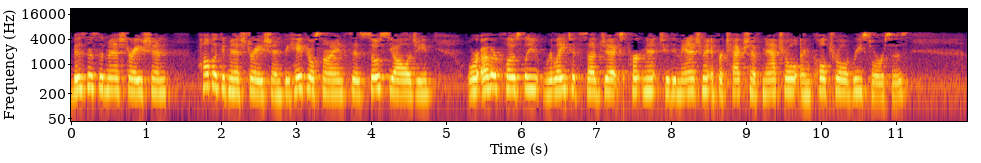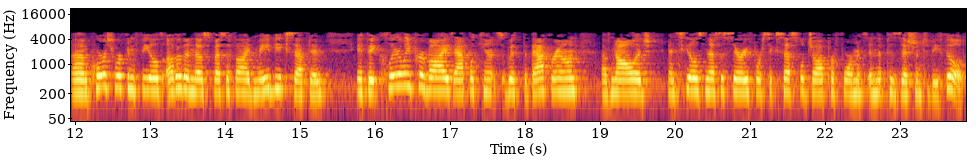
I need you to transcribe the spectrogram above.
business administration, public administration, behavioral sciences, sociology, or other closely related subjects pertinent to the management and protection of natural and cultural resources. Um, coursework in fields other than those specified may be accepted if it clearly provides applicants with the background of knowledge and skills necessary for successful job performance in the position to be filled.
